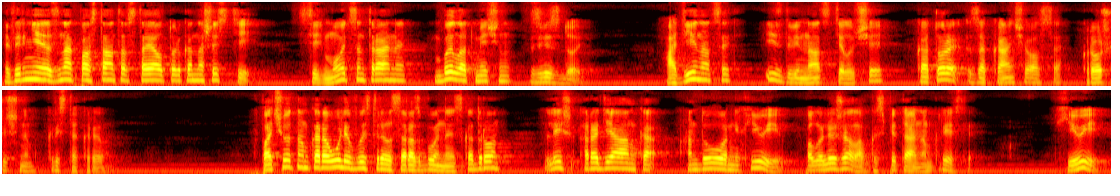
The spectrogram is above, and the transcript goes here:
Вернее, знак повстанцев стоял только на шести. Седьмой центральный – был отмечен звездой. 11 из 12 лучей, который заканчивался крошечным крестокрылом. В почетном карауле выстроился разбойный эскадрон, Лишь радианка Андуорни Хьюи полулежала в госпитальном кресле. Хьюи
